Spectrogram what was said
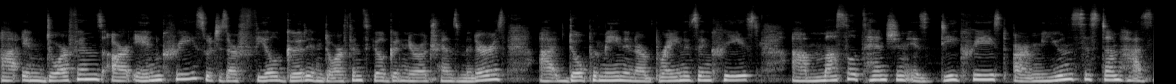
Uh, endorphins are increased which is our feel good endorphins feel good neurotransmitters. Uh, dopamine in our brain is increased. Uh, muscle tension is decreased. Our immune system has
